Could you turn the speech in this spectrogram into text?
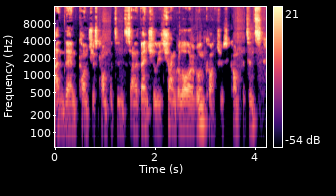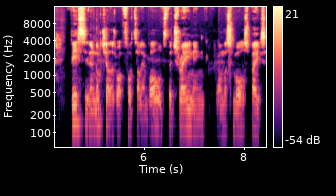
and then conscious competence, and eventually Shangri-La of unconscious competence. This, in a nutshell, is what futsal involves. The training on the small space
